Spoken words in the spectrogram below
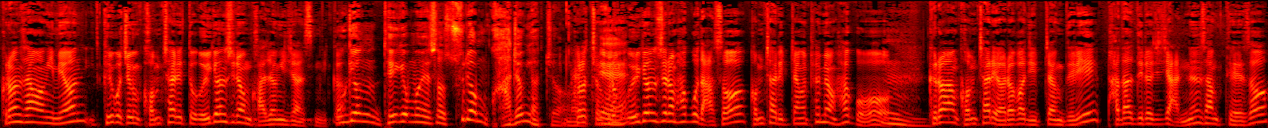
그런 상황이면 그리고 지금 검찰이 또 의견 수렴 과정이지 않습니까? 의견 대규모에서 수렴 과정이었죠. 네. 그렇죠. 네. 그럼 의견 수렴하고 나서 검찰 입장을 표명하고 음. 그러한 검찰의 여러 가지 입장들이 받아들여지지 않는 상태에서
